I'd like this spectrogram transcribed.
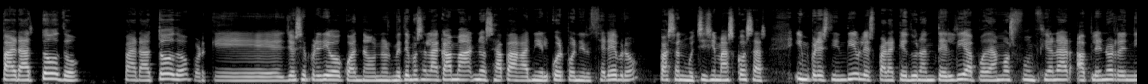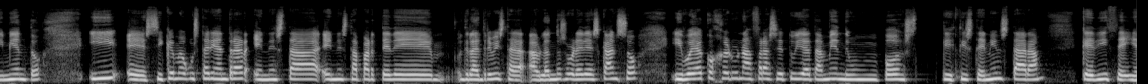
para todo para todo, porque yo siempre digo, cuando nos metemos en la cama no se apaga ni el cuerpo ni el cerebro, pasan muchísimas cosas imprescindibles para que durante el día podamos funcionar a pleno rendimiento. Y eh, sí que me gustaría entrar en esta, en esta parte de, de la entrevista hablando sobre descanso y voy a coger una frase tuya también de un post que hiciste en Instagram que dice, y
